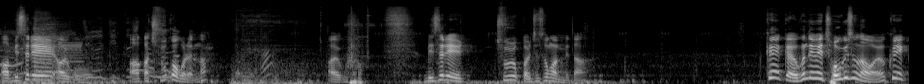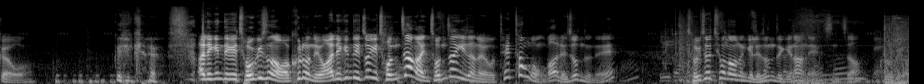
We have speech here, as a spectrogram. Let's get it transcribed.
어 미스릴 어이구 아, 아까 죽어 그랬나? 아이고 미스릴 죽을 걸 죄송합니다. 그니까요. 근데 왜 저기서 나와요? 그니까요. 그니까요. 아니 근데 왜 저기서 나와? 그러네요. 아니 근데 저기 전장 아니 전장이잖아요. 텔탄 건가? 레전드네. 저기서 튀어나오는 게 레전드긴 하네. 진짜. 그러게요.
